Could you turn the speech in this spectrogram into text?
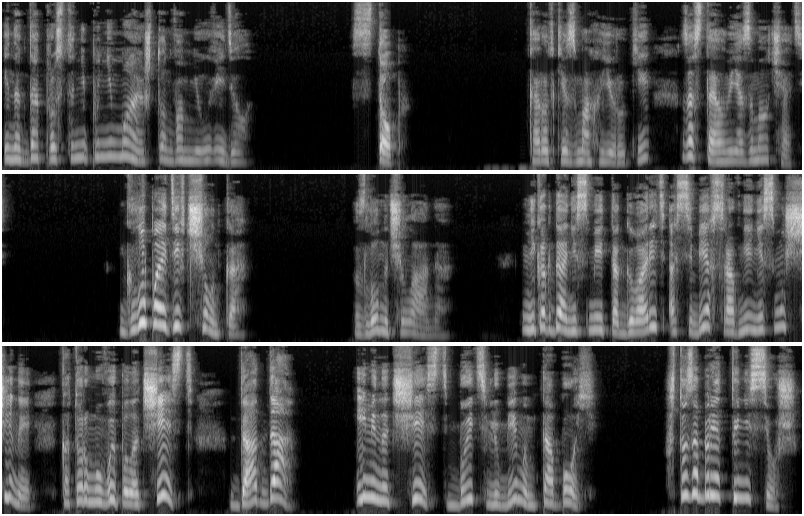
Иногда просто не понимаю, что он во мне увидел». «Стоп!» Короткий взмах ее руки заставил меня замолчать. «Глупая девчонка!» Зло начала она. «Никогда не смей так говорить о себе в сравнении с мужчиной, которому выпала честь, да-да, именно честь быть любимым тобой. Что за бред ты несешь?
